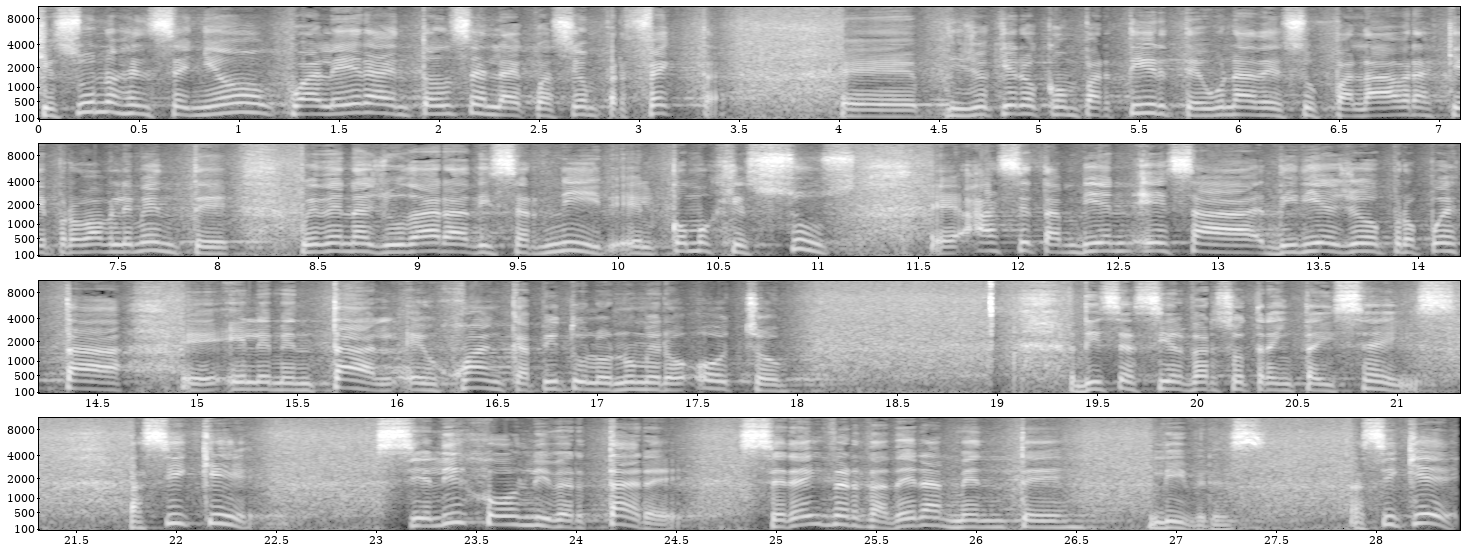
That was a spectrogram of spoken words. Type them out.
Jesús nos enseñó cuál era entonces la ecuación perfecta. Eh, y yo quiero compartirte una de sus palabras que probablemente pueden ayudar a discernir el cómo Jesús eh, hace también esa, diría yo, propuesta eh, elemental en Juan capítulo número 8. Dice así el verso 36. Así que si el Hijo os libertare, seréis verdaderamente libres. Así que,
